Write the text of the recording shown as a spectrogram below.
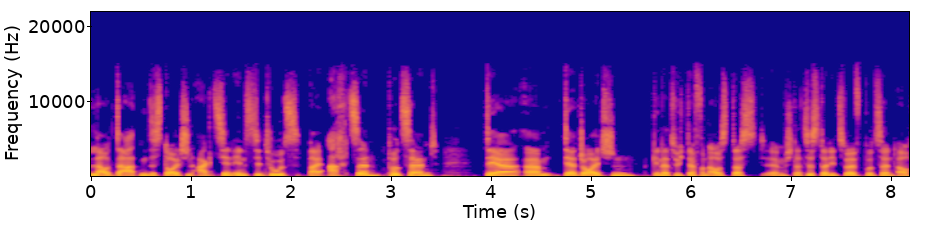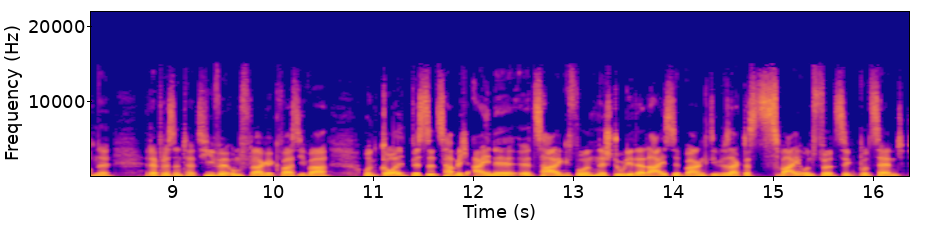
laut Daten des Deutschen Aktieninstituts bei 18 Prozent der, ähm, der Deutschen. Gehen natürlich davon aus, dass ähm, Statista die 12% auch eine repräsentative Umfrage quasi war. Und Goldbesitz habe ich eine äh, Zahl gefunden, eine Studie der Reisebank, die besagt, dass 42%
